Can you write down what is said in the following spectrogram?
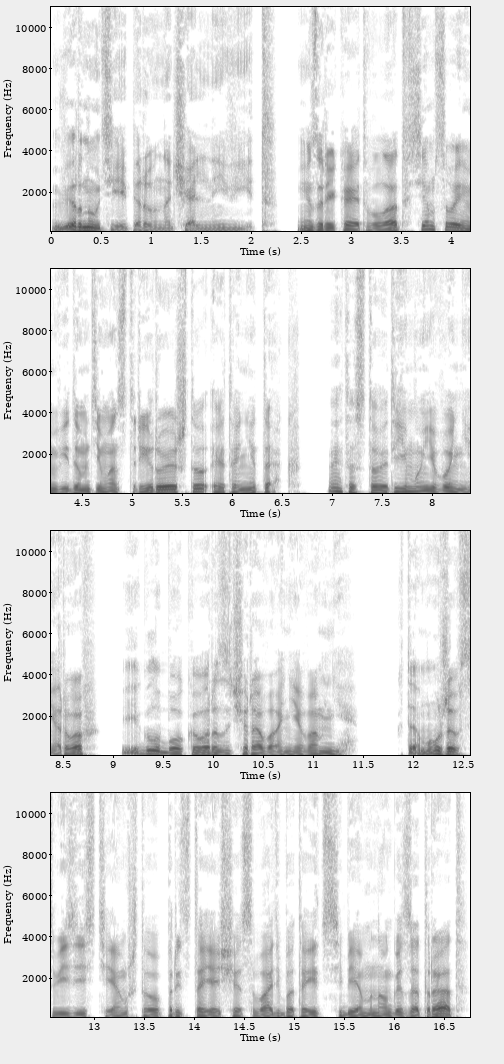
вернуть ей первоначальный вид. Изрекает Влад, всем своим видом демонстрируя, что это не так. Это стоит ему его нервов и глубокого разочарования во мне. К тому же, в связи с тем, что предстоящая свадьба таит в себе много затрат,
